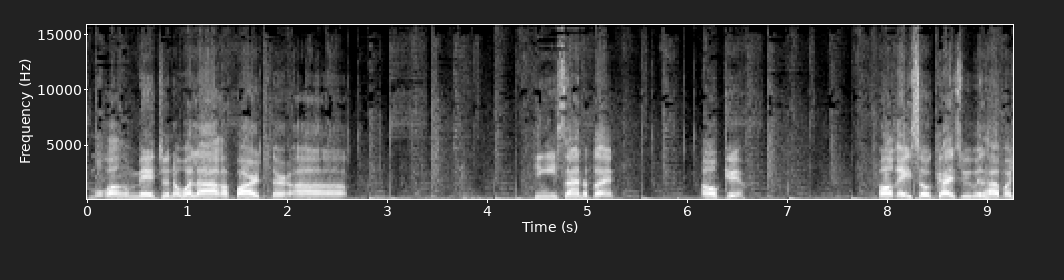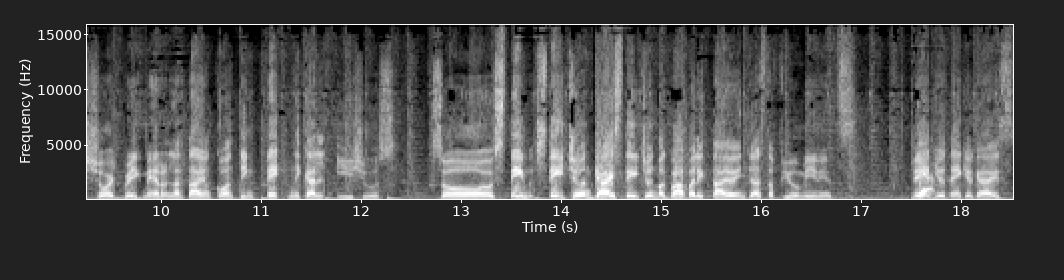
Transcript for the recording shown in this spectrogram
Mukhang medyo nawala ka, partner. Ah, hingi sana tayo. Okay. Okay, so guys, we will have a short break. Meron lang tayong konting technical issues. So, stay stay tuned, guys. Stay tuned. Magbabalik tayo in just a few minutes. Thank you, thank you, guys.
